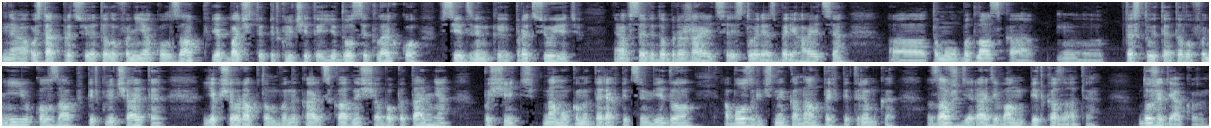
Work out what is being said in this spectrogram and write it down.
Е, Ось так працює телефонія CallZap. Як бачите, підключити її досить легко. Всі дзвінки працюють, е, все відображається, історія зберігається. Тому, будь ласка, тестуйте телефонію CallZap, підключайте. Якщо раптом виникають складнощі або питання, пишіть нам у коментарях під цим відео або зручний канал техпідтримки. Завжди раді вам підказати. Дуже дякую.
